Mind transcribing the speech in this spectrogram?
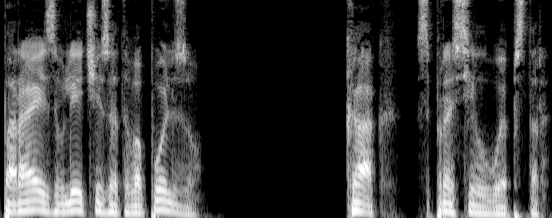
Пора извлечь из этого пользу». «Как?» — спросил Уэбстер.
